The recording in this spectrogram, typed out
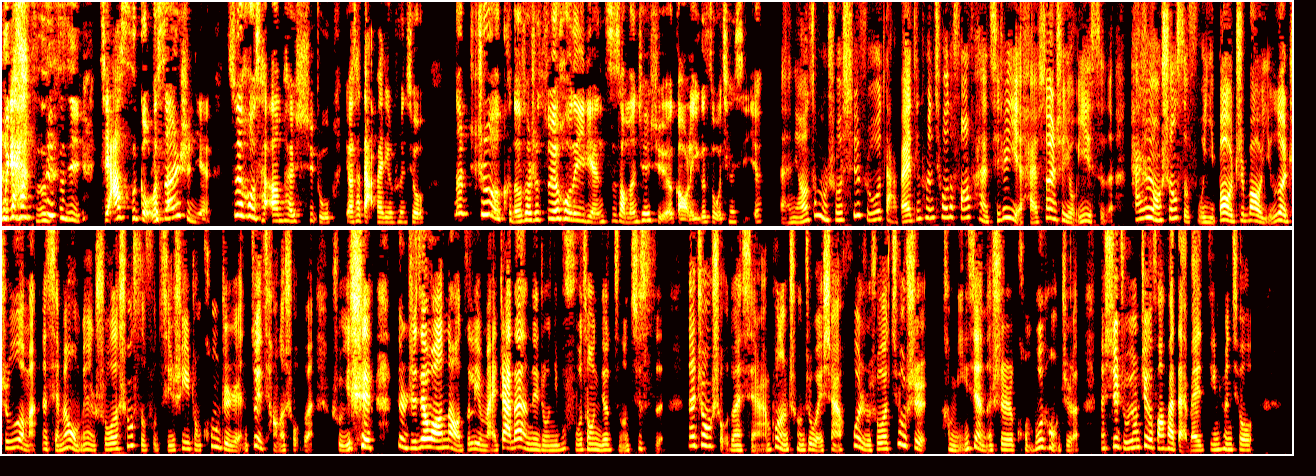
乌鸦子自己假死苟了三十年，最后才安排虚竹要他打败丁春秋。那这可能算是最后的一点自扫门前雪，搞了一个自我清洗。哎，你要这么说，虚竹打败丁春秋的方法其实也还算是有意思的。他是用生死符以暴制暴，以恶制恶嘛。那前面我们也说了，生死符其实是一种控制人最强的手段，属于是就是直接往脑子里埋炸弹的那种。你不服从，你就只能去死。那这种手段显然不能称之为善，或者说就是很明显的是恐怖统治了。那虚竹用这个方法打败丁春秋，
